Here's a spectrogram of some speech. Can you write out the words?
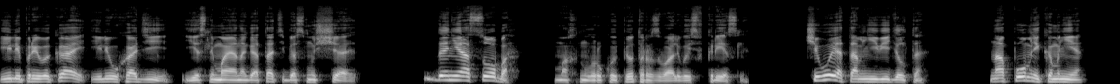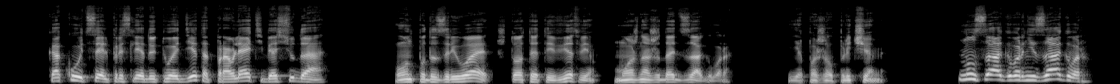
или привыкай, или уходи, если моя нагота тебя смущает. Да не особо, махнул рукой Петр, разваливаясь в кресле. Чего я там не видел-то? Напомни-ка мне, Какую цель преследует твой дед, отправляя тебя сюда? Он подозревает, что от этой ветви можно ожидать заговора. Я пожал плечами. Ну, заговор не заговор,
